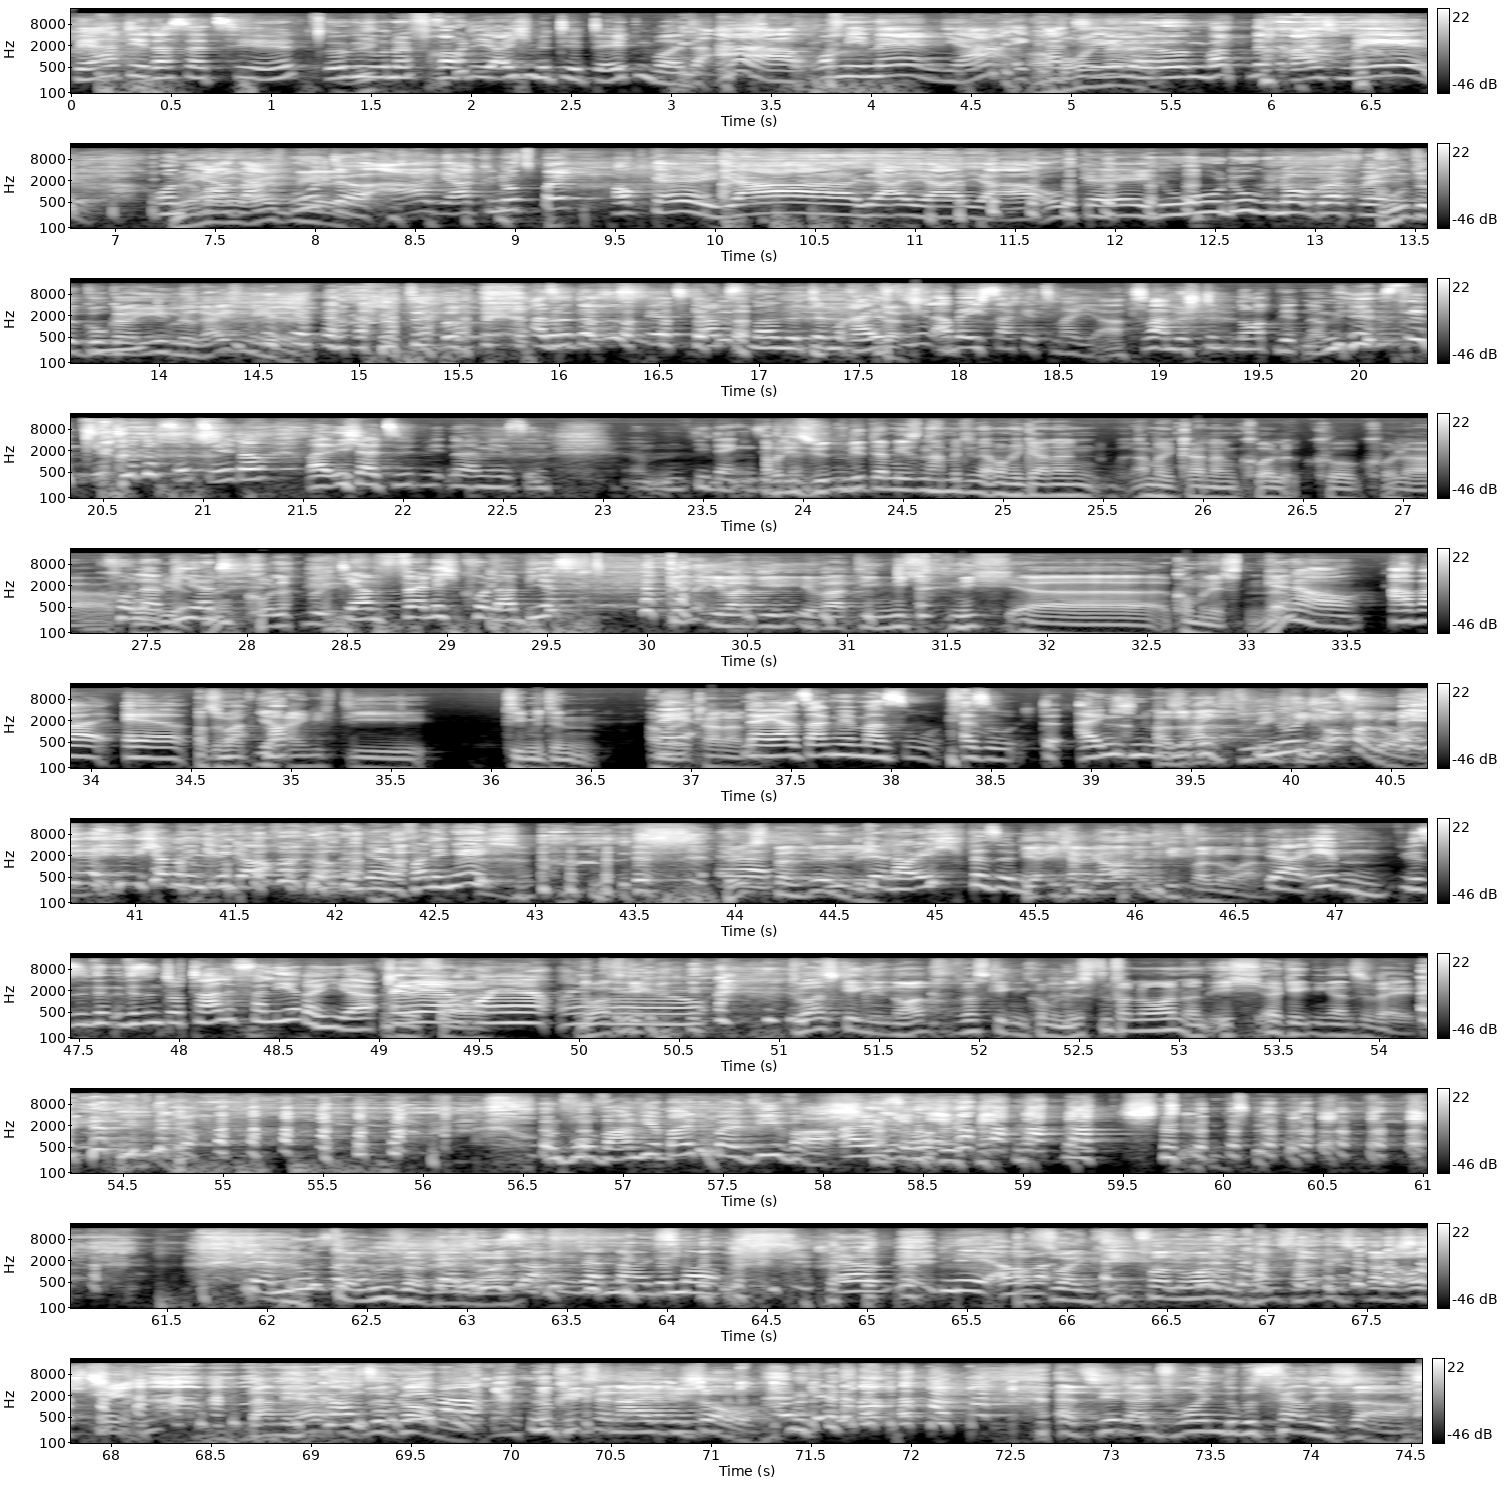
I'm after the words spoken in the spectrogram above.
Wer hat dir das erzählt? Irgend so eine Frau, die eigentlich mit dir daten wollte. Ah, prominent, ja? Ich Ah, erzähle prominent. irgendwas mit Reismehl. Und er sagt, Reismehl? gute. Ah, ja, knusprig. Okay, ja, ja, ja, ja, okay. Du, du, no girlfriend. Gute Kokain mit Reismehl. Also das ist jetzt ganz neu mit dem Reismehl, Das- aber ich sag jetzt mal ja. Es waren bestimmt Nordvietnamesen, die dir das erzählt haben, weil ich als Südvietnamesin, ähm, die denken, sie Aber die Südvietnamesen haben mit den Amerikanern, Amerikanern kol kol kollaboriert. kollabiert. Ne? kollabiert. Die haben völlig kollabiert. Genau, ihr wart die, ihr wart die nicht, nicht äh, Kommunisten, ne? Genau. Aber äh, Also wart ihr eigentlich die, die mit den Amerikanern... naja, sagen wir mal so. Also d- eigentlich nur Also die hast du den Krieg die, auch verloren? ich habe den Krieg auch verloren, genau. Vor allem ich. Höchstpersönlich. Genau, ich persönlich. Ja, ich habe ja auch den Krieg verloren. Ja, eben. Wir sind, wir sind totale Verlierer hier. Ja. Du, hast gegen, du, hast gegen den Nord, du hast gegen die Kommunisten verloren und ich äh, gegen die ganze Welt. Und wo waren wir beide? Bei Viva. Also. Der Loser. Der Loser-Sender. Der Loser-Sender, genau. ähm, nee, Hast du einen Krieg verloren und kannst halbwegs gerade aussprechen? Dann herzlich Kommst du willkommen. Du kriegst eine eigene Show. Erzähl deinen Freunden, du bist Fernsehstar.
